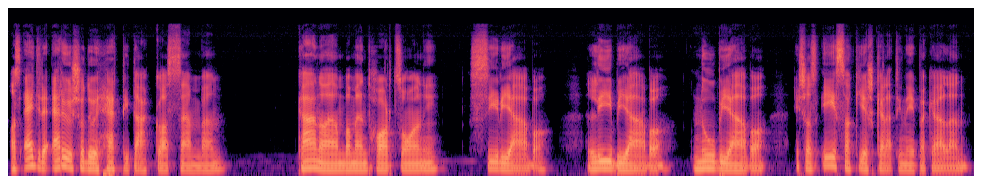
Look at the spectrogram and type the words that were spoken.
az egyre erősödő hettitákkal szemben. Kánaánba ment harcolni, Szíriába, Líbiába, Núbiába és az északi és keleti népek ellen.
